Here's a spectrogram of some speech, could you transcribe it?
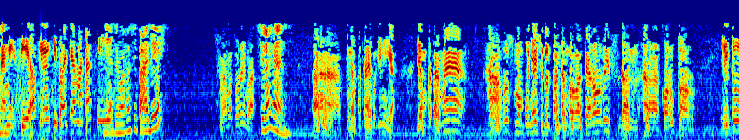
remisi. Oke, gitu aja. Makasih. Ya, terima kasih Pak Ade. Selamat sore Mbak. Silahkan. Ah, pendapat saya begini ya. Yang pertama harus mempunyai sudut pandang bahwa teroris dan ah, koruptor itu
